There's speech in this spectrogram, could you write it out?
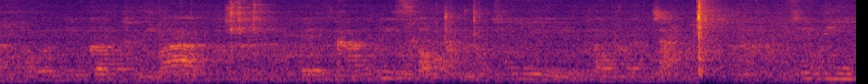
นะคะวันนี้ก็ถือว่าเป็นครั้งที่สองที่เรามาจัดที่นี่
